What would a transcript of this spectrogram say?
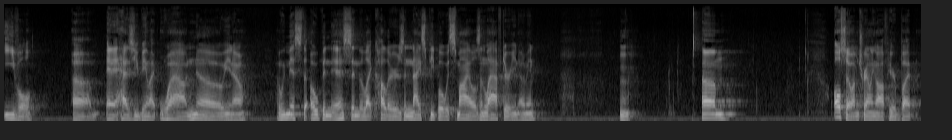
evil, um, and it has you being like, "Wow, no," you know. We miss the openness and the like colors and nice people with smiles and laughter. You know what I mean? Hmm. Um, also, I'm trailing off here, but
